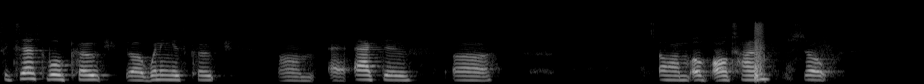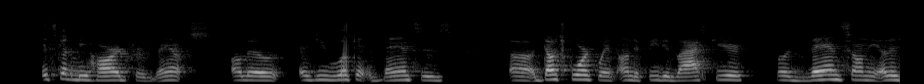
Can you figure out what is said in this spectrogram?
successful coach uh, winningest coach um, active uh, um, of all time. So it's going to be hard for Vance. Although, as you look at Vance's, uh, Dutch Fork went undefeated last year, but Vance on the other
